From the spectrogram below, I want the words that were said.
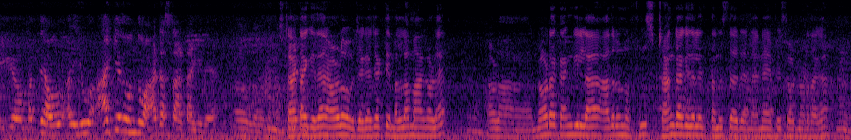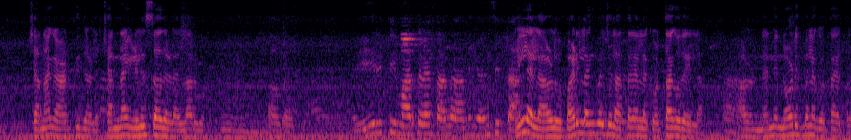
ಈಗ ಮತ್ತೆ ಅವ್ರು ಇವು ಆಕೆದು ಒಂದು ಆಟ ಸ್ಟಾರ್ಟ್ ಆಗಿದೆ. ಹೌದು ಸ್ಟಾರ್ಟ್ ಆಗಿದೆ. ಅವಳು ಜಗಜಟ್ಟಿ ಮಲ್ಲಮ್ಮ ಆಗೋಳೆ ಅವಳು ನೋಡೋಕೆ ಹಂಗಿಲ್ಲ ಆದ್ರೂ ಫುಲ್ ಸ್ಟ್ರಾಂಗ್ ಆಗಿದ್ದಾಳೆ ಅಂತ ಅನಿಸ್ತಾ ಇದೆ ನೆನೆ ಎಪಿಸೋಡ್ ನೋಡಿದಾಗ. ಚೆನ್ನಾಗಿ ಆಡ್ತಿದ್ದಾಳೆ ಚೆನ್ನಾಗಿ ಇಳಿಸ್ತಾ ಇದ್ದಾಳೆ ಎಲ್ಲರಿಗೂ. ಈ ರೀತಿ ಮಾಡ್ತಾರೆ ಅಂತ ನಿಮ್ಗೆ ಅನ್ಸಿತ್ತಾ? ಇಲ್ಲ ಇಲ್ಲ. ಅವಳು ಬಾಡಿ ಲ್ಯಾಂಗ್ವೇಜಲ್ಲಿ ಆ ಥರ ಎಲ್ಲ ಗೊತ್ತಾಗೋದೇ ಇಲ್ಲ. ಅವಳು ನೆನ್ನೆ ನೋಡಿದ ಮೇಲೆ ಗೊತ್ತಾಯ್ತು.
